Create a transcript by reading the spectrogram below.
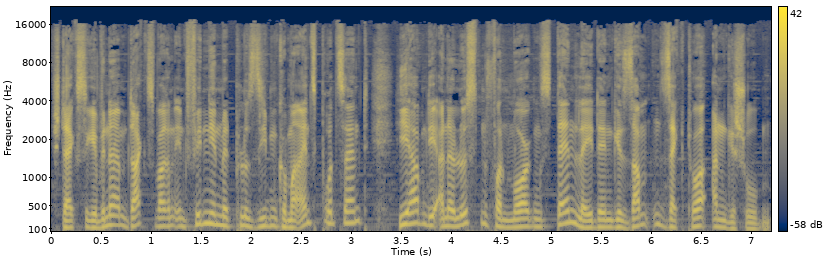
Stärkste Gewinner im DAX waren Infineon mit plus 7,1%. Hier haben die Analysten von Morgan Stanley den gesamten Sektor angeschoben.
